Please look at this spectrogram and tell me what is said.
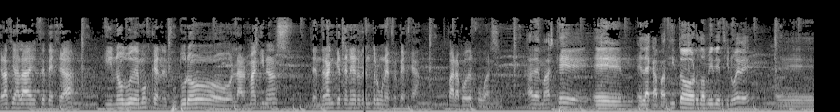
gracias a las FPGA y no dudemos que en el futuro las máquinas tendrán que tener dentro un FPGA para poder jugarse. Además que en, en la Capacitor 2019 eh,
